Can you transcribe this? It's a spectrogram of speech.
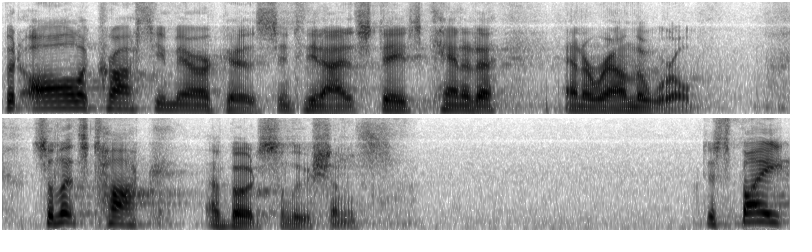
but all across the Americas, into the United States, Canada, and around the world. So let's talk about solutions. Despite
